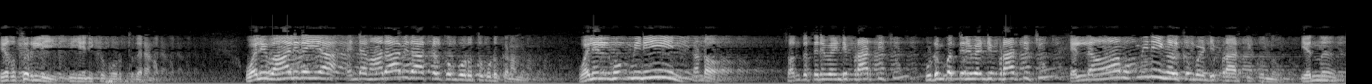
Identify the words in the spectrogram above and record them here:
ഇഗ്ഫിർലി നീ എനിക്ക് പുറത്തു തരണം വലി വാലിതയ്യ എന്റെ മാതാപിതാക്കൾക്കും പുറത്തു കൊടുക്കണം. വലിൽ മുഗ്മിനീൻ കണ്ടോ? സ്വന്തത്തിന് വേണ്ടി പ്രാർത്ഥിച്ചു കുടുംബത്തിന് വേണ്ടി പ്രാർത്ഥിച്ചു എല്ലാ മുഗ്മിനീങ്ങൾക്കും വേണ്ടി പ്രാർത്ഥിക്കുന്നു എന്ന്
